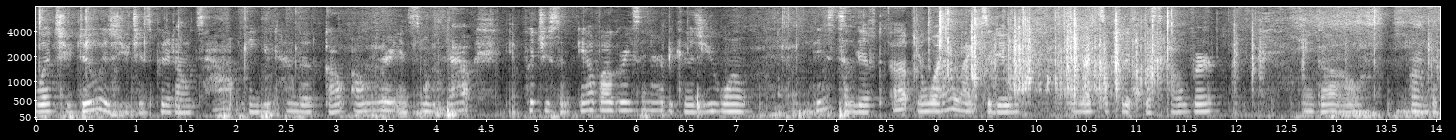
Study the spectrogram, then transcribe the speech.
what you do is you just put it on top and you kind of go over it and smooth it out and put you some elbow grease in there because you want this to lift up. And what I like to do, I like to flip this over go on the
